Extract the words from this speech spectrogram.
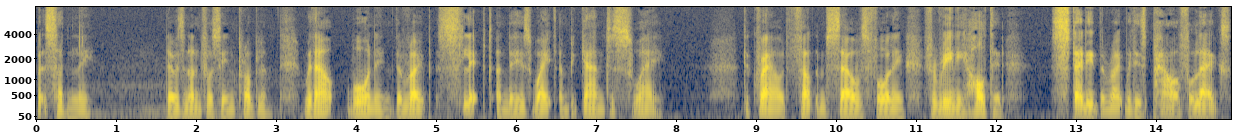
But suddenly there was an unforeseen problem. Without warning, the rope slipped under his weight and began to sway. The crowd felt themselves falling. Farini halted, steadied the rope with his powerful legs,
